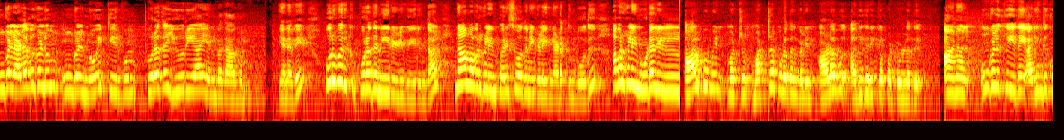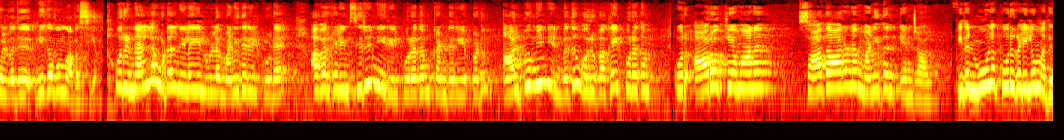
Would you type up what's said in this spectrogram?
உங்கள் அளவுகளும் உங்கள் நோய் தீர்வும் புரத யூரியா என்பதாகும். எனவே ஒருவருக்கு புரத நீரிழிவு இருந்தால் நாம் அவர்களின் பரிசோதனைகளை நடத்தும் போது அவர்களின் உடலில் ஆல்புமின் மற்றும் மற்ற புரதங்களின் அளவு அதிகரிக்கப்பட்டுள்ளது. ஆனால் உங்களுக்கு இதை அறிந்து கொள்வது மிகவும் அவசியம். ஒரு நல்ல உடல் நிலையில் உள்ள மனிதரில் கூட அவர்களின் சிறுநீரில் புரதம் கண்டறியப்படும் ஆல்புமின் என்பது ஒரு வகை புரதம். ஒரு ஆரோக்கியமான சாதாரண மனிதன் என்றால் இதன் மூலக்கூறுகளிலும் அது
